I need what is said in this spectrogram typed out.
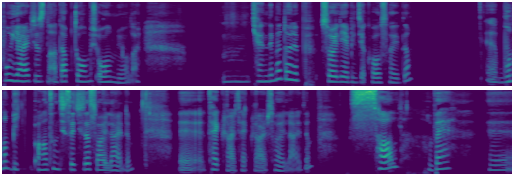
bu yeryüzüne adapte olmuş olmuyorlar. Kendime dönüp söyleyebilecek olsaydım bunu bir altını çize çize söylerdim. Ee, tekrar tekrar söylerdim. Sal ve e,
